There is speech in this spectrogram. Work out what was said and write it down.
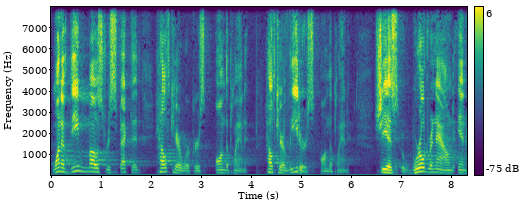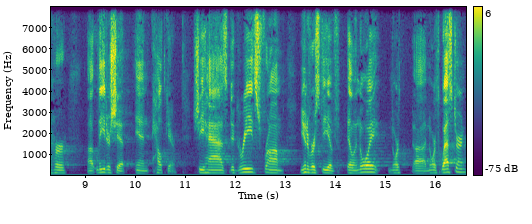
one of the most respected healthcare workers on the planet, healthcare leaders on the planet. She is world renowned in her uh, leadership in healthcare. She has degrees from University of Illinois, North, uh, Northwestern,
